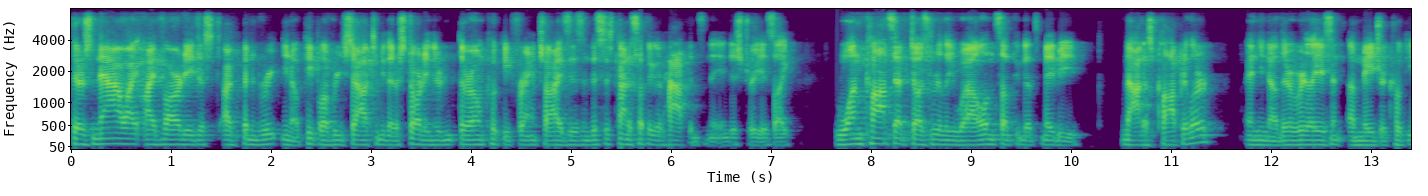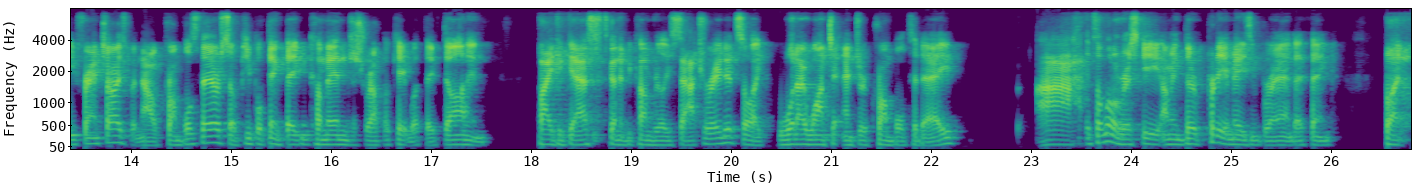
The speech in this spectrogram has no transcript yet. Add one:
there's now I, have already just I've been re, you know people have reached out to me that are starting their, their own cookie franchises and this is kind of something that happens in the industry is like one concept does really well and something that's maybe not as popular and you know there really isn't a major cookie franchise but now Crumbl's there. So people think they can come in and just replicate what they've done. And by the guess it's going to become really saturated. So like would I want to enter crumble today? Ah it's a little risky. I mean they're pretty amazing brand I think. But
